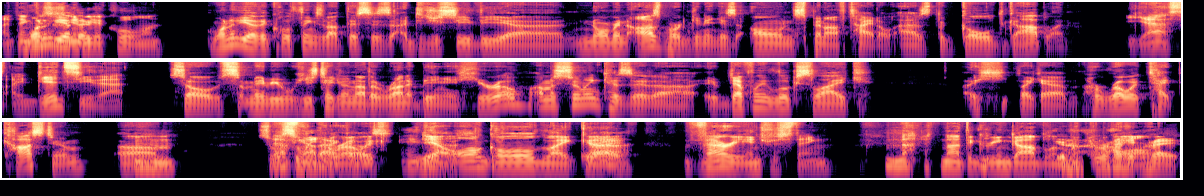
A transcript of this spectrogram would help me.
I think one this is going to be a cool one. One of the other cool things about this is, uh, did you see the uh, Norman Osborn getting his own spinoff title as the Gold Goblin? Yes, I did see that. So, so maybe he's taking another run at being a hero. I'm assuming because it uh, it definitely looks like a like a heroic type costume. Um, mm-hmm. So we'll see how that heroic. Yeah. yeah. all gold, like uh, right. uh, very interesting. Not not the Green Goblin, right? Right.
